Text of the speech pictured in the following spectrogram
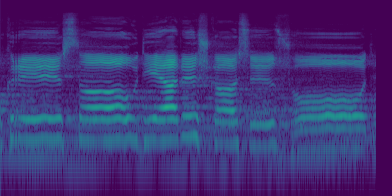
Tau Kristau, dieviškasis žodis.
